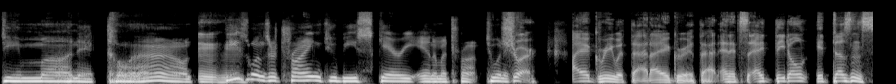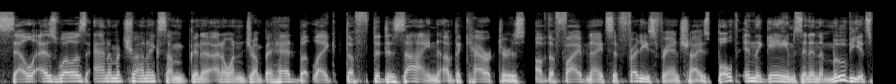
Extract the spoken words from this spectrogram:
demonic clown Mhm. these ones are trying to be scary animatronic to an extent. Sure. I agree with that. I agree with that. And it's I, they don't it doesn't sell as well as animatronics. I'm to I don't want to jump ahead, but like the the design of the characters of the Five Nights at Freddy's franchise, both in the games and in the movie, it's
